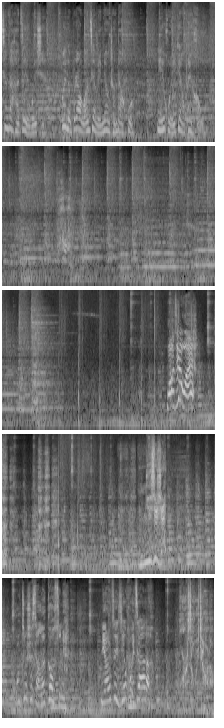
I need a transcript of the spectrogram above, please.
现在孩子有危险。为了不让王建伟酿成大祸，你一会儿一定要配合我。好。王建伟，你是谁？我就是想来告诉你，你儿子已经回家了。我儿子回家了。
